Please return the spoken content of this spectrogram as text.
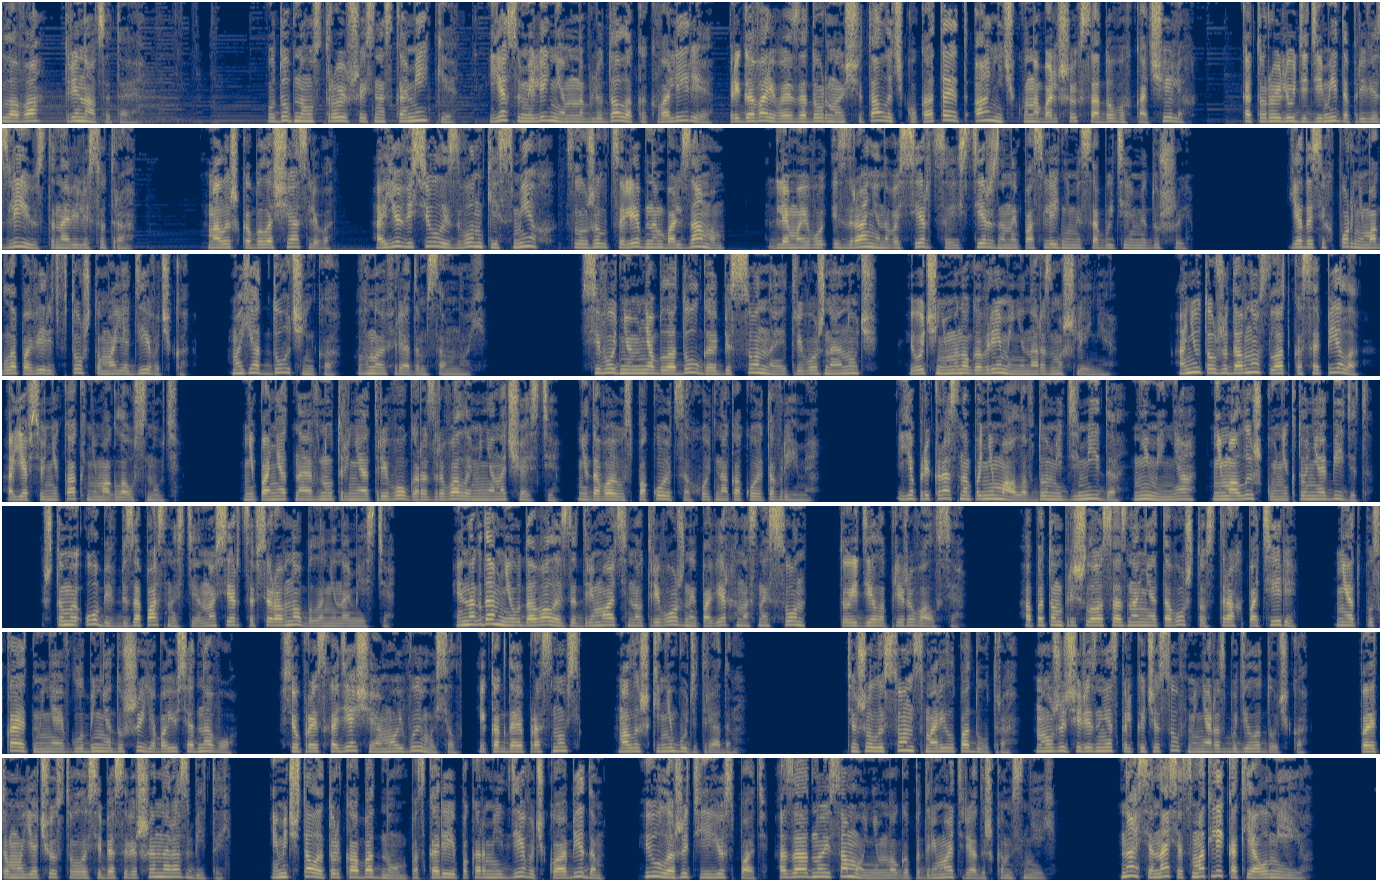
Глава 13. Удобно устроившись на скамейке, я с умилением наблюдала, как Валерия, приговаривая задорную считалочку, катает Анечку на больших садовых качелях, которые люди Демида привезли и установили с утра. Малышка была счастлива, а ее веселый звонкий смех служил целебным бальзамом для моего израненного сердца и стерзанной последними событиями души. Я до сих пор не могла поверить в то, что моя девочка, моя доченька вновь рядом со мной. Сегодня у меня была долгая, бессонная и тревожная ночь и очень много времени на размышления. Анюта уже давно сладко сопела, а я все никак не могла уснуть. Непонятная внутренняя тревога разрывала меня на части, не давая успокоиться хоть на какое-то время. Я прекрасно понимала, в доме Демида ни меня, ни малышку никто не обидит, что мы обе в безопасности, но сердце все равно было не на месте. Иногда мне удавалось задремать, но тревожный поверхностный сон то и дело прерывался. А потом пришло осознание того, что страх потери не отпускает меня, и в глубине души я боюсь одного. Все происходящее — мой вымысел, и когда я проснусь, малышки не будет рядом. Тяжелый сон сморил под утро, но уже через несколько часов меня разбудила дочка. Поэтому я чувствовала себя совершенно разбитой и мечтала только об одном — поскорее покормить девочку обедом и уложить ее спать, а заодно и самой немного подремать рядышком с ней. «Нася, Нася, смотри, как я умею!»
